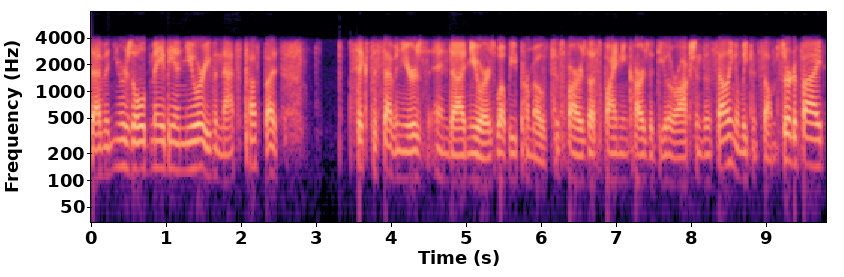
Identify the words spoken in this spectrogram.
seven years old maybe and newer even that's tough but six to seven years and uh, newer is what we promote as far as us finding cars at dealer auctions and selling, and we can sell them certified,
